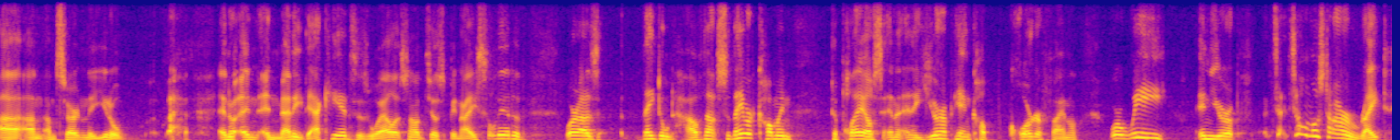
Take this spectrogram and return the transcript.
uh, and and certainly, you know, in, in in many decades as well. It's not just been isolated. Whereas they don't have that. So they were coming to play us in a, in a European Cup quarter final where we in Europe, it's, it's almost our right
